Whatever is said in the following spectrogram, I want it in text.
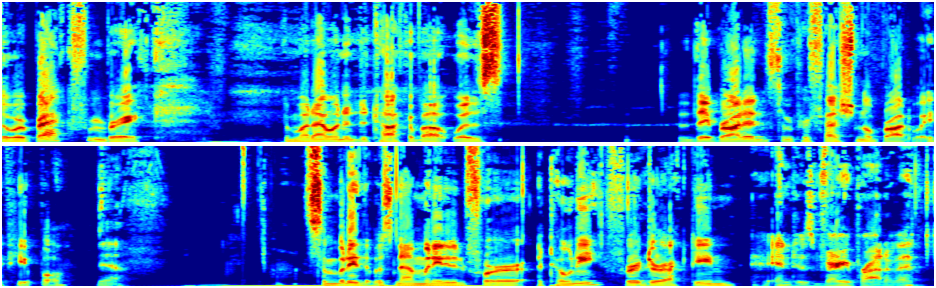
So we're back from break, and what I wanted to talk about was they brought in some professional Broadway people. Yeah. Somebody that was nominated for a Tony for directing. And who's very proud of it.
